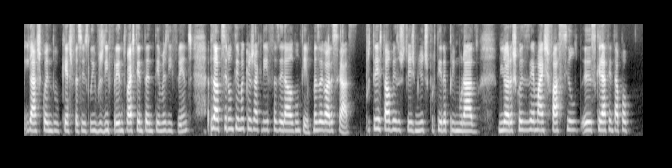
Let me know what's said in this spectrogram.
E acho que quando queres fazer livros diferentes, vais tentando temas diferentes, apesar de ser um tema que eu já queria fazer há algum tempo. Mas agora, se calhar, por ter talvez os três minutos, por ter aprimorado melhor as coisas, é mais fácil, eh, se calhar, tentar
